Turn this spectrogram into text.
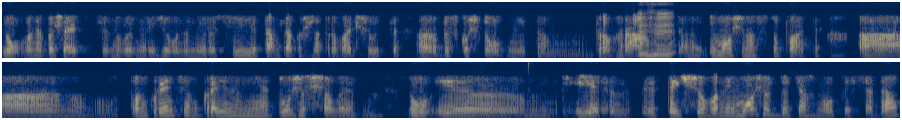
ну вони вважаються новими регіонами Росії. Там також запроваджуються е, безкоштовні там програми, Мгм. да, і можна вступати. А конкуренція в Україні дуже шалена. Ну і, і те, що вони можуть дотягнутися да,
